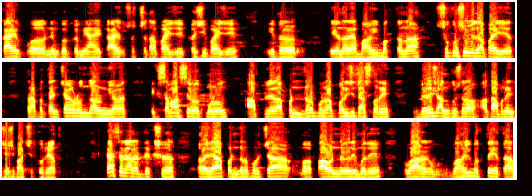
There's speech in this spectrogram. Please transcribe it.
काय नेमकं कमी आहे काय स्वच्छता पाहिजे कशी पाहिजे इथं येणाऱ्या भाविक भक्तांना सुखसुविधा पाहिजेत. तर आपण त्यांच्याकडून जाणून घ्याव्यात एक समाजसेवक म्हणून आपल्याला पंढरपूरला परिचित असणारे गणेश अंकुशराव आता आपण यांच्याशी बातचीत करूयात. काय सांगाल अध्यक्ष? या पंढरपूरच्या पावननगरीमध्ये वा भाविक भक्त येतात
